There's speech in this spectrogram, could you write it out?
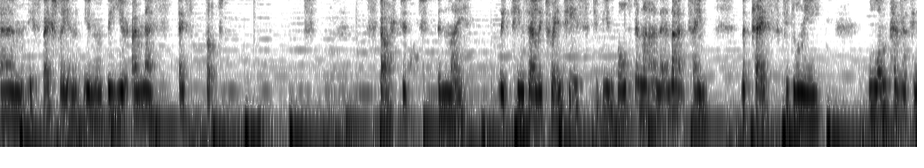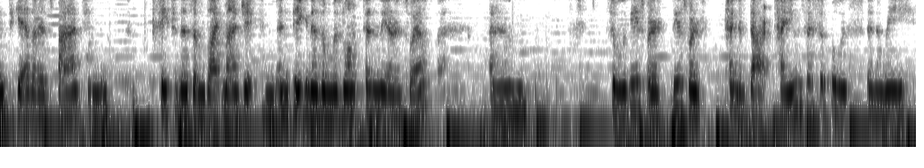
um, especially in you know the year. I mean, I, I stopped started in my late teens, early 20s to be involved in that. And at that time, the press could only lump everything together as bad. And Satanism, black magic, and, and paganism was lumped in there as well. Um, so these were these were kind of dark times, I suppose, in a way.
